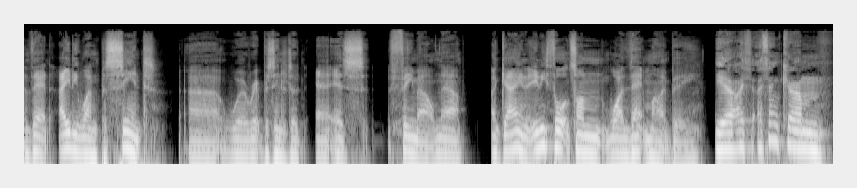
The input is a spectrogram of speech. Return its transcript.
that 81% uh, were represented as female. Now, again, any thoughts on why that might be? Yeah, I, th- I think um,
